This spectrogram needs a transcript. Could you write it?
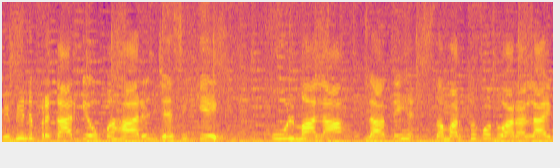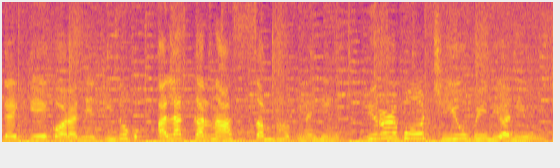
विभिन्न प्रकार के उपहार जैसे केक फूल माला लाते हैं। समर्थकों द्वारा लाए गए केक और अन्य चीज़ों को अलग करना संभव नहीं है। Bureau report U India news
